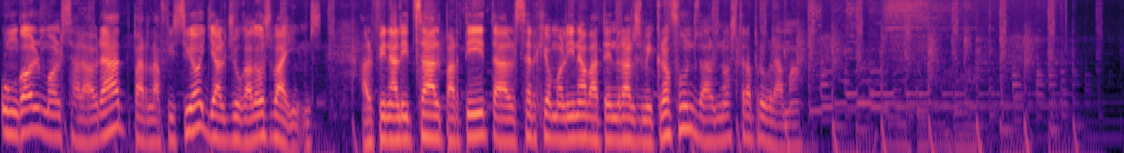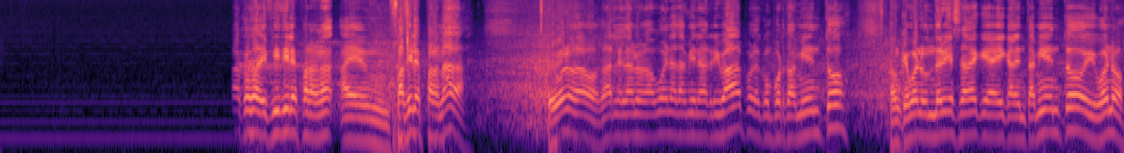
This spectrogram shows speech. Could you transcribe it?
un gol molt celebrat per l'afició i els jugadors veïns. Al finalitzar el partit, el Sergio Molina va atendre els micròfons del nostre programa. Cosas difíciles para eh, fáciles para nada. Y bueno, darle la enhorabuena también al rival por el comportamiento, aunque bueno, un derby sabe que hay calentamiento y bueno,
